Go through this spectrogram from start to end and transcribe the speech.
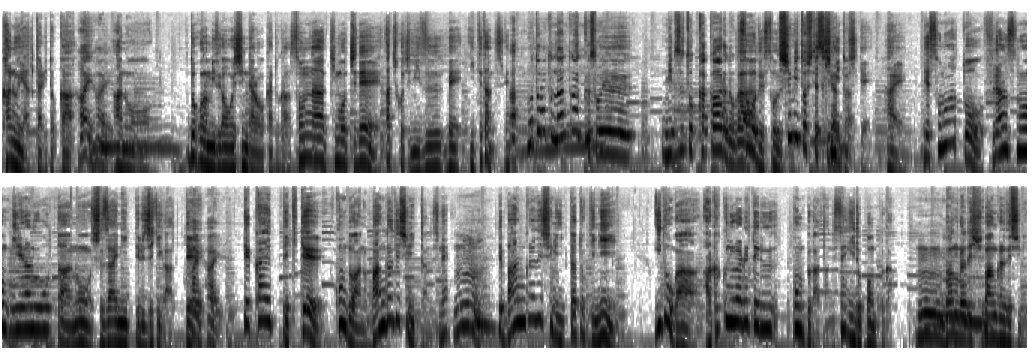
カヌーやったりとか、はいはい、あのどこの水が美味しいんだろうかとかそんな気持ちであちこち水辺行ってたんですね。もともとなんとなくそういう水と関わるのが趣味として好きだった。趣味として。はい。でその後フランスのミネラルウォーターの取材に行ってる時期があって、はいはい、で帰ってきて今度はあのバングラデシュに行ったんですね。うん、でバングラデシュに行った時に井戸が赤く塗られてるポンプがあったんですね。井戸ポンプが。うんバングラデシュバングラデシュに。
